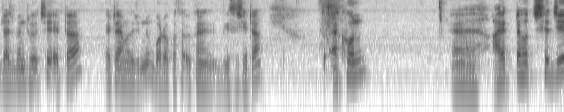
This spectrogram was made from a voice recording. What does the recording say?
জাজমেন্ট হয়েছে এটা এটা আমাদের জন্য বড় কথা ওখানে দিয়েছে সেটা। তো এখন আরেকটা হচ্ছে যে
